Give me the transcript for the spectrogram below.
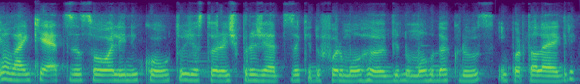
Olá, inquietos. Eu sou a Aline Couto, gestora de projetos aqui do Formou Hub no Morro da Cruz, em Porto Alegre,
